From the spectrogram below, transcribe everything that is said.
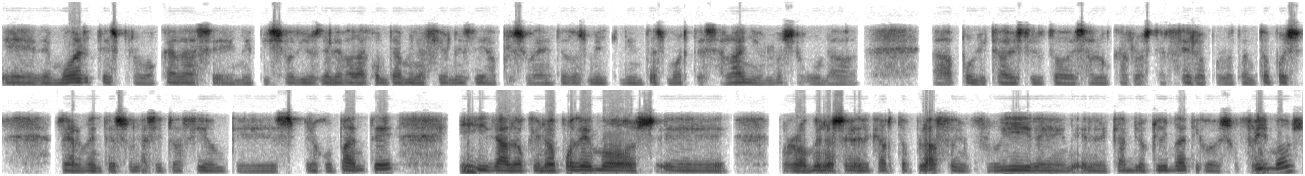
eh, de muertes provocadas en episodios de elevada contaminación es de aproximadamente 2.500 muertes al año, ¿no? según ha publicado el Instituto de Salud Carlos III. Por lo tanto, pues realmente es una situación que es preocupante y dado que no podemos, eh, por lo menos en el corto plazo, influir en, el cambio climático que sufrimos,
